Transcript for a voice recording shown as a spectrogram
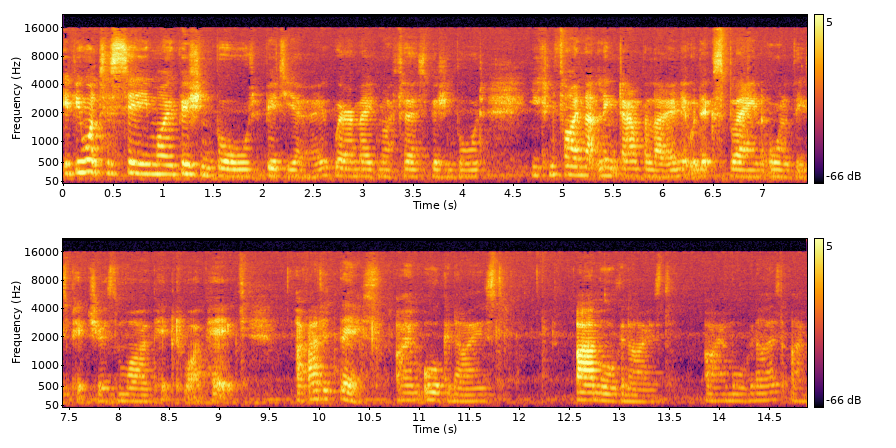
If you want to see my vision board video where I made my first vision board, you can find that link down below and it would explain all of these pictures and why I picked what I picked. I've added this. I am organised. I am organised. I am organised. I'm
